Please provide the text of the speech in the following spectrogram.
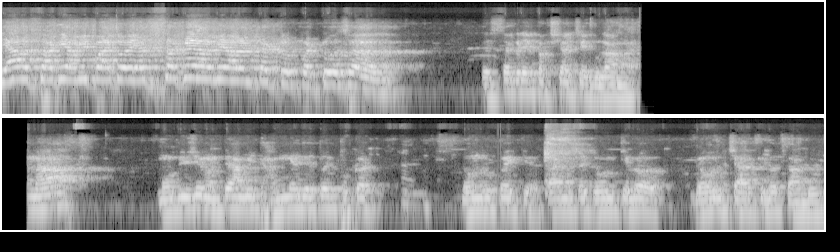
त्यासाठी आम्ही पाहतो हे सगळे आम्ही अळंटट्टू पट्टू असल. हे सगळे पक्षाचे गुलाम आहेत. ना मोदीजी म्हणते आम्ही धान्य देतोय फुकट. दोन रुपये काय म्हणते दोन किलो गहू चार किलो तांदूळ.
